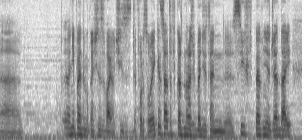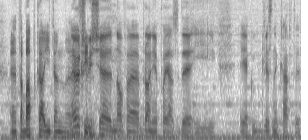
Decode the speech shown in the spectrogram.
E, nie pamiętam jak oni się nazywają, ci z The Force Awakens, ale to w każdym razie będzie ten e, Sith, pewnie Jedi, e, ta babka i ten e, No i oczywiście nowe bronie, pojazdy i jak gwiezdne karty.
